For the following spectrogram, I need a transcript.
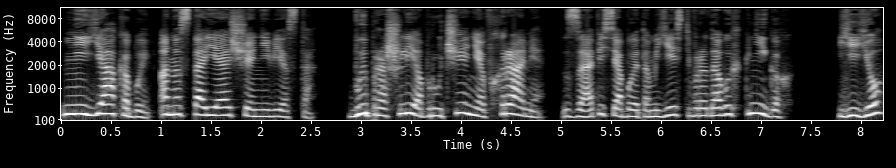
«Не якобы, а настоящая невеста. Вы прошли обручение в храме. Запись об этом есть в родовых книгах. Ее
